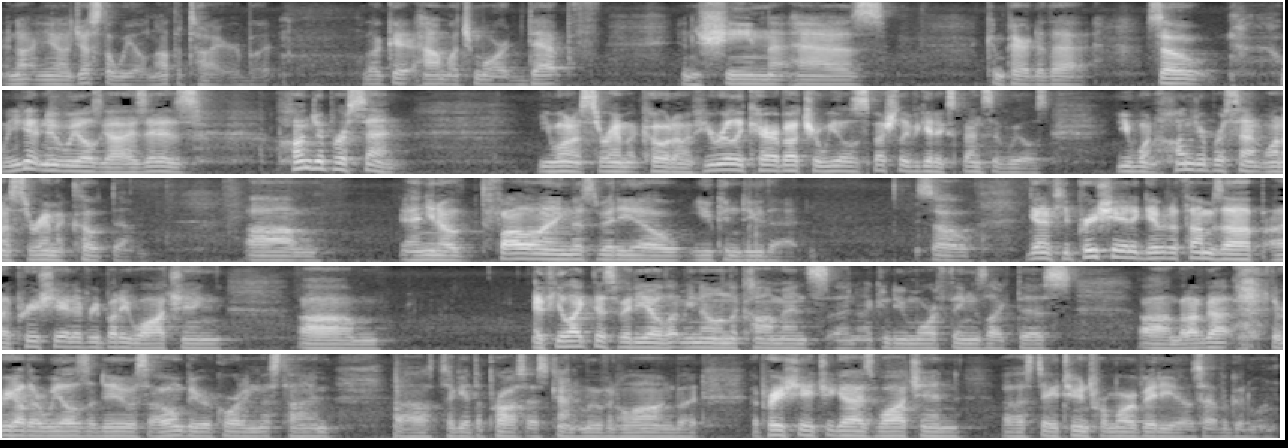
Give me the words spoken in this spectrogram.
And not, you know, just the wheel, not the tire, but look at how much more depth and sheen that has compared to that. So when you get new wheels, guys, it is 100% you want to ceramic coat them. If you really care about your wheels, especially if you get expensive wheels, you 100% want to ceramic coat them. Um, and you know, following this video, you can do that. So again, if you appreciate it, give it a thumbs up. I appreciate everybody watching. Um, if you like this video, let me know in the comments and I can do more things like this. Um, but I've got three other wheels to do, so I won't be recording this time uh, to get the process kind of moving along. But appreciate you guys watching. Uh, stay tuned for more videos. Have a good one.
